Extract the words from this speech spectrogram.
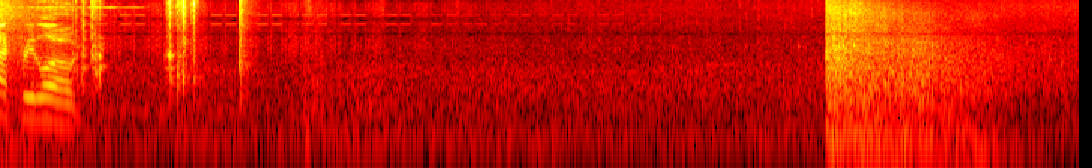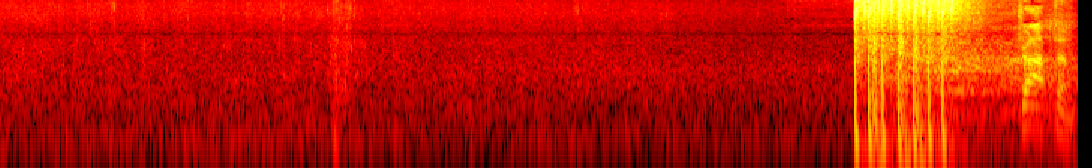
Attack reload. Dropped him.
